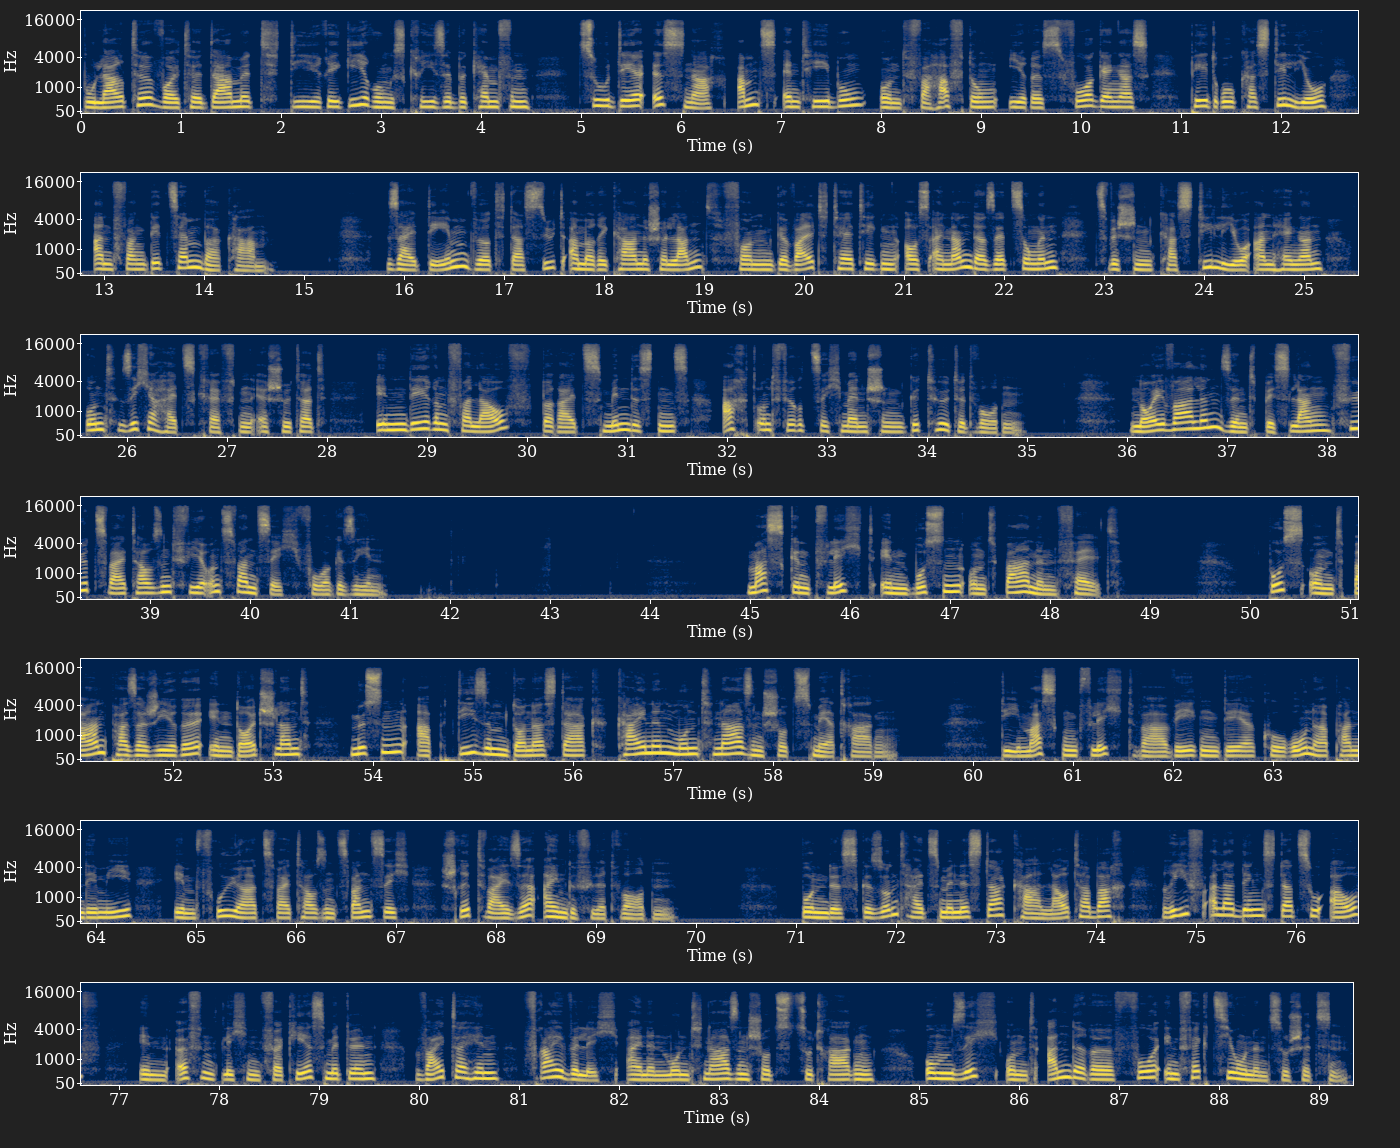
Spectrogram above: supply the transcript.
Boularte wollte damit die Regierungskrise bekämpfen, zu der es nach Amtsenthebung und Verhaftung ihres Vorgängers Pedro Castillo Anfang Dezember kam. Seitdem wird das südamerikanische Land von gewalttätigen Auseinandersetzungen zwischen Castillo-Anhängern und Sicherheitskräften erschüttert, in deren Verlauf bereits mindestens 48 Menschen getötet wurden. Neuwahlen sind bislang für 2024 vorgesehen. Maskenpflicht in Bussen und Bahnen fällt. Bus- und Bahnpassagiere in Deutschland müssen ab diesem Donnerstag keinen Mund-Nasenschutz mehr tragen. Die Maskenpflicht war wegen der Corona-Pandemie im Frühjahr 2020 schrittweise eingeführt worden. Bundesgesundheitsminister Karl Lauterbach rief allerdings dazu auf, in öffentlichen Verkehrsmitteln weiterhin freiwillig einen Mund-Nasenschutz zu tragen, um sich und andere vor Infektionen zu schützen.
